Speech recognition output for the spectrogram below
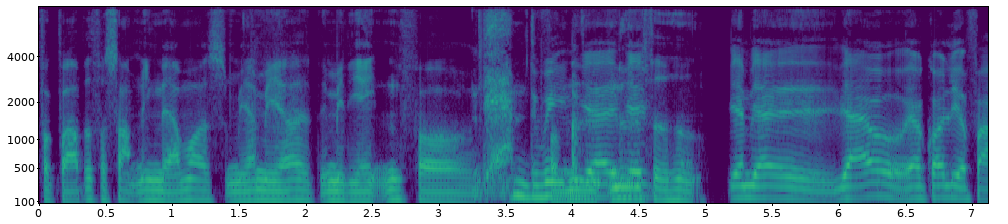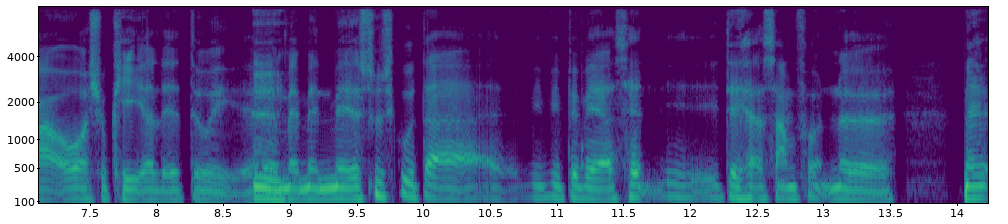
forkvappet forsamling, nærmer os mere og mere medianen for, Jamen, du for ved, jeg, jeg, middelfedhed. Jamen, jeg, jeg, er jo, jeg kan godt lide at fare over og chokere lidt, du ved. Mm. Mm. Men, men, men jeg synes sgu, der, vi, vi bevæger os hen i, i det her samfund. Øh, men øh,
